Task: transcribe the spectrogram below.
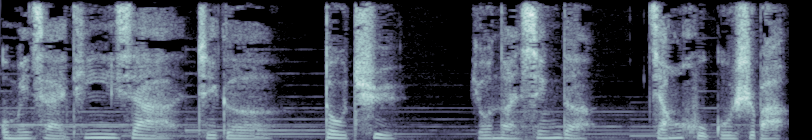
我们一起来听一下这个逗趣、有暖心的江湖故事吧。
